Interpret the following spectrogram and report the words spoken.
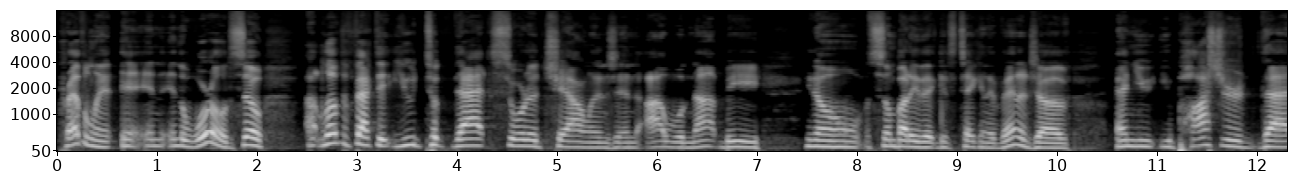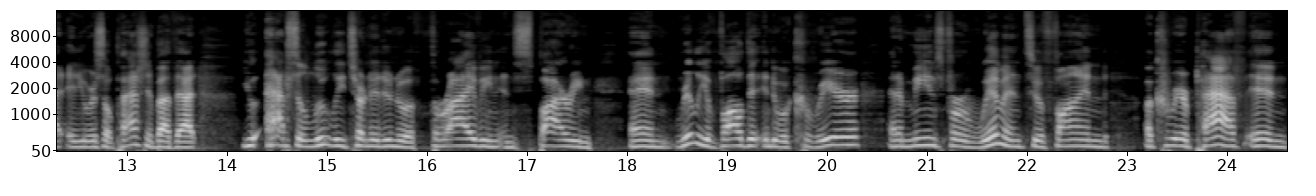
prevalent in in, in the world. So I love the fact that you took that sort of challenge, and I will not be, you know, somebody that gets taken advantage of. And you you postured that, and you were so passionate about that. You absolutely turned it into a thriving, inspiring, and really evolved it into a career and a means for women to find a career path in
